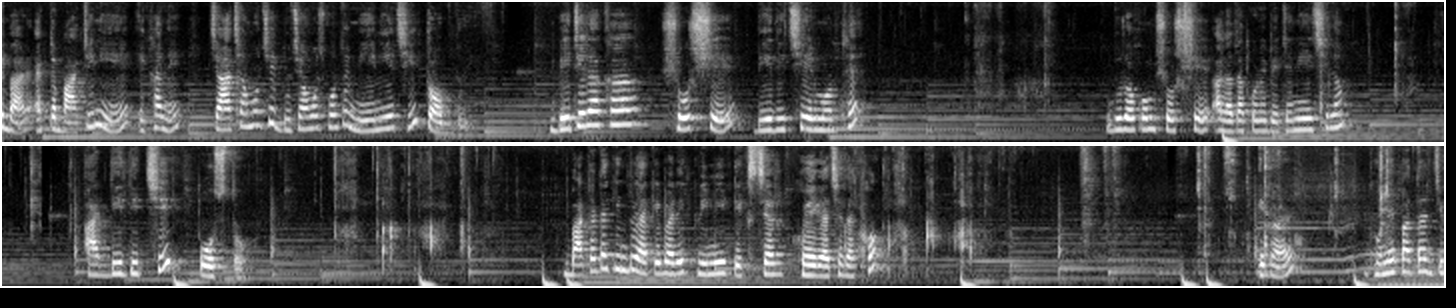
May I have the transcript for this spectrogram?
এবার একটা বাটি নিয়ে এখানে চা চামচের দু চামচ মতো নিয়ে নিয়েছি টক দই। বেটে রাখা সর্ষে দিয়ে দিচ্ছি এর মধ্যে। দু রকম সর্ষে আলাদা করে বেটে নিয়েছিলাম। আর দিয়ে দিচ্ছি পোস্ত। বাটাটা কিন্তু একেবারে ক্রিমি টেক্সচার হয়ে গেছে, দেখো। এবার ধনে পাতার যে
